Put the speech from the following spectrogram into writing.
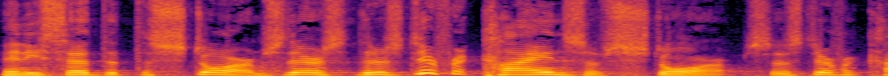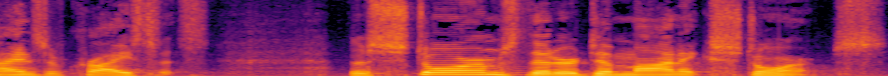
And he said that the storms, there's, there's different kinds of storms, there's different kinds of crises. There's storms that are demonic storms,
